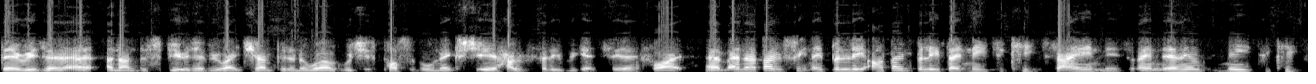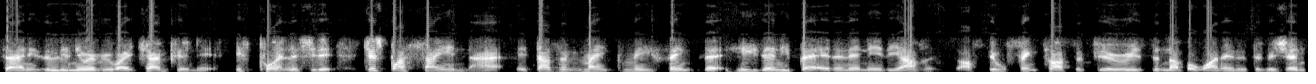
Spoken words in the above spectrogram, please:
there is a, an undisputed heavyweight champion in the world, which is possible next year. Hopefully, we get to see a fight. Um, and I don't think they believe. I don't believe they need to keep saying this. I they don't need to keep saying he's a linear heavyweight champion. It, it's pointless. Just by saying that, it doesn't make me think that he's any better than any of the others. I still think Tyson Fury is the number one in the division.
